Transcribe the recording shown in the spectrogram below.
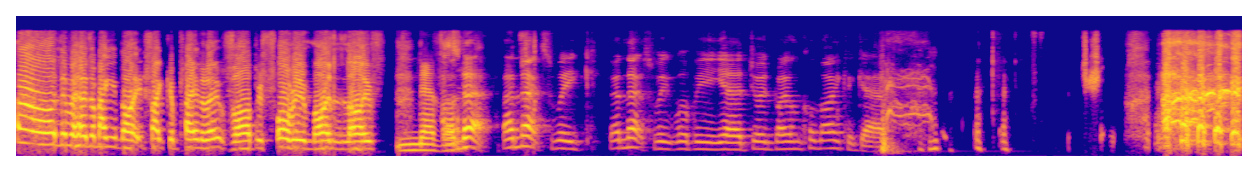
Oh, I've never heard a Man United fan complain about VAR before in my life. Never. And, ne- and next week, and next week we'll be uh, joined by Uncle Mike again.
